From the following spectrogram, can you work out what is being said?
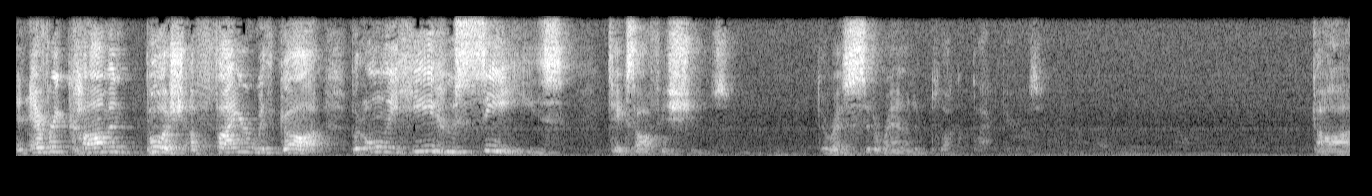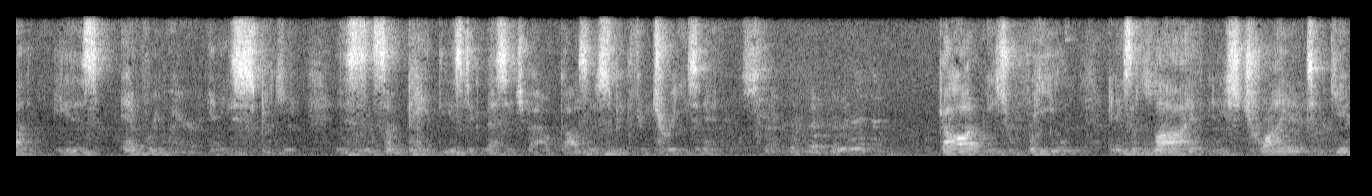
and every common bush afire with God. But only he who sees takes off his shoes. The rest sit around and pluck blackberries. God is everywhere, and he's speaking. This isn't some pantheistic message about how God's going to speak through trees and animals. God is real, and he's alive, and he's trying to get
